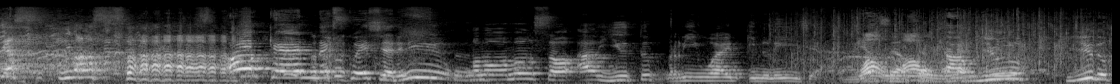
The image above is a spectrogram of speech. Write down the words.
Yes, dibales. Oke, next question. Ini ngomong-ngomong soal YouTube Rewind Indonesia. Wow, Yang wow. Tahun YouTube, YouTube.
